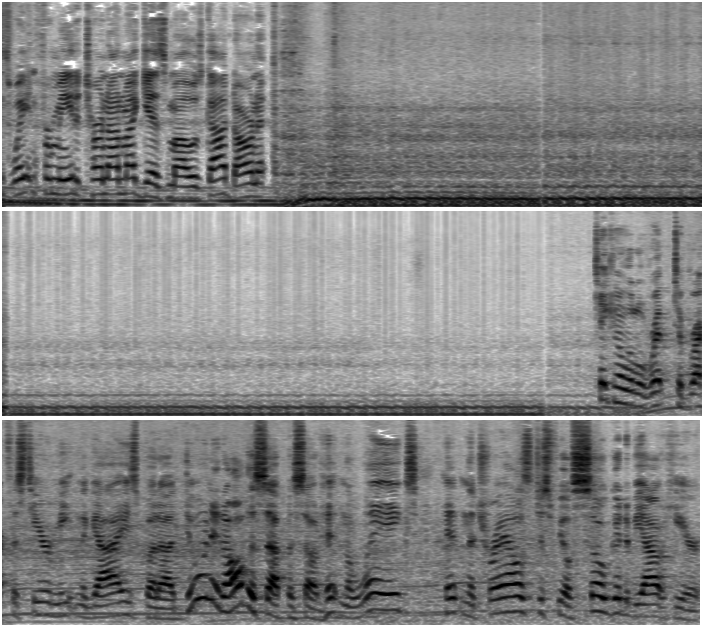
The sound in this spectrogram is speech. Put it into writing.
always waiting for me to turn on my gizmos. God darn it. Taking a little rip to breakfast here, meeting the guys, but uh, doing it all this episode, hitting the lakes, hitting the trails, just feels so good to be out here.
